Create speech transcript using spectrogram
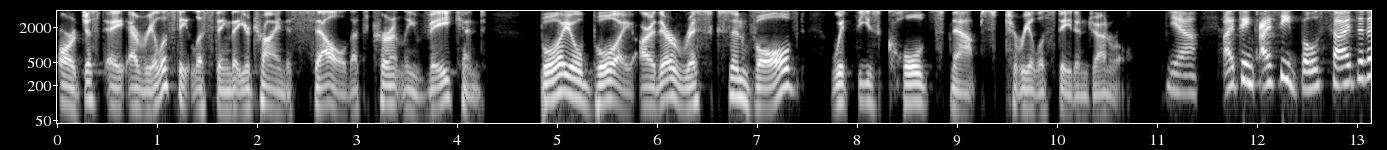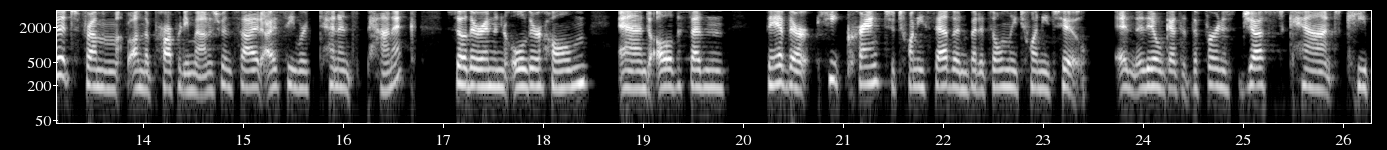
or just a, a real estate listing that you're trying to sell that's currently vacant, boy, oh boy, are there risks involved with these cold snaps to real estate in general? Yeah, I think I see both sides of it from on the property management side. I see where tenants panic. So they're in an older home and all of a sudden they have their heat cranked to 27, but it's only 22. And they don't get that the furnace just can't keep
